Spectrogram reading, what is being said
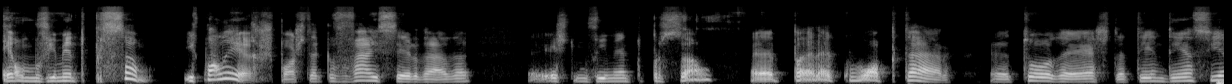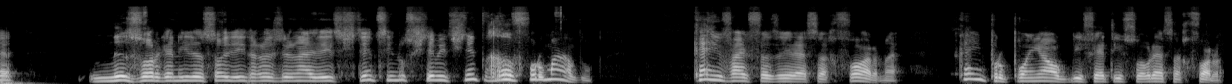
é um movimento de pressão. E qual é a resposta que vai ser dada a este movimento de pressão uh, para cooptar uh, toda esta tendência nas organizações internacionais existentes e no sistema existente reformado? Quem vai fazer essa reforma? Quem propõe algo de efetivo sobre essa reforma?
